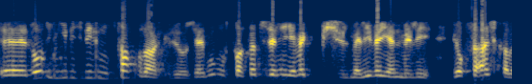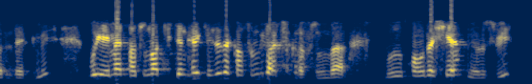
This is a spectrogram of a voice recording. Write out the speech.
E, Loading'i biz bir mutfak olarak görüyoruz. Yani bu mutfakta düzenli yemek pişirilmeli ve yenmeli. Yoksa aç kalırız hepimiz. Bu yemeğe katılmak isteyen herkese de katılımcı açık aslında. Bu konuda şey yapmıyoruz biz.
